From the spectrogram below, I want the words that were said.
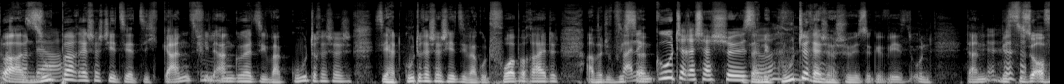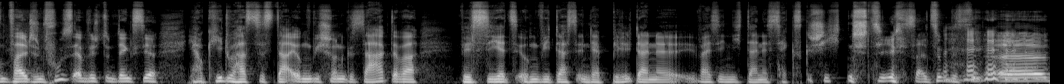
Super, von der, Mhm. super recherchiert. Sie hat sich ganz viel angehört. Sie war gut recherchiert. Sie hat gut recherchiert. Sie war gut vorbereitet. Aber du War bist eine dann gute ist Rechercheuse. eine gute Rechercheuse gewesen. Und dann bist du so auf dem falschen Fuß erwischt und denkst dir, ja, okay, du hast es da irgendwie schon gesagt, aber willst du jetzt irgendwie, dass in der Bild deine, weiß ich nicht, deine Sexgeschichten stehen? Das ist halt so ein bisschen äh,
